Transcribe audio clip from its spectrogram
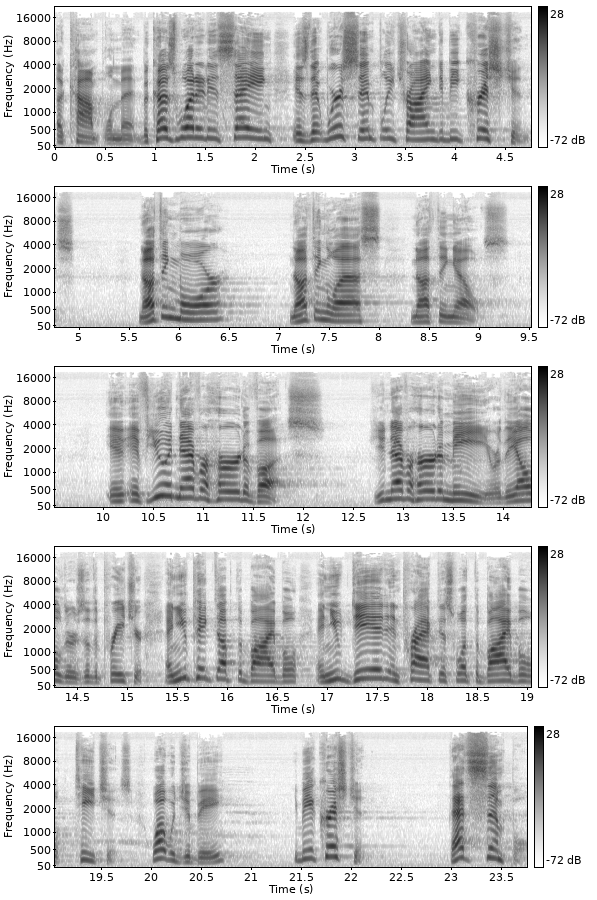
a compliment because what it is saying is that we're simply trying to be Christians. Nothing more, nothing less, nothing else. If you had never heard of us, if you'd never heard of me or the elders or the preacher, and you picked up the Bible and you did and practiced what the Bible teaches, what would you be? You'd be a Christian. That's simple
